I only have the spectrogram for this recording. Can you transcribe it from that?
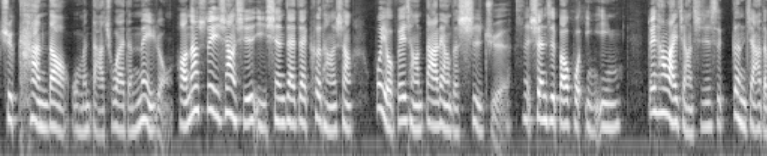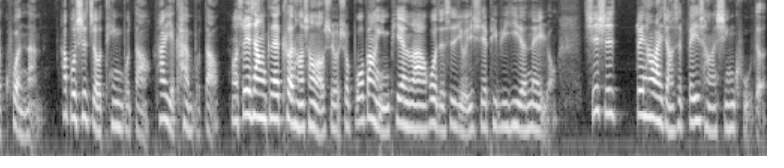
去看到我们打出来的内容。好，那所以像其实以现在在课堂上会有非常大量的视觉，甚至包括影音，对他来讲其实是更加的困难。他不是只有听不到，他也看不到。哦，所以像在课堂上，老师有时候播放影片啦，或者是有一些 PPT 的内容，其实。对他来讲是非常辛苦的，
